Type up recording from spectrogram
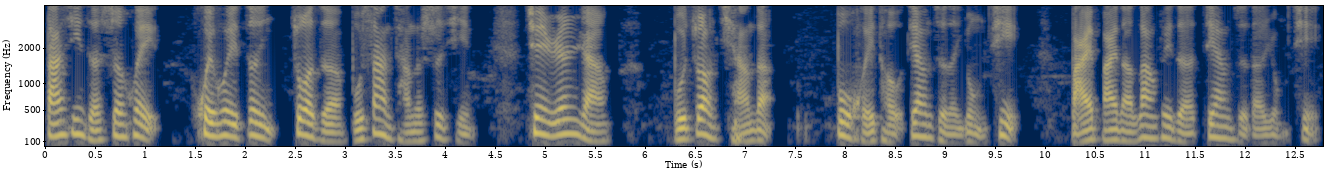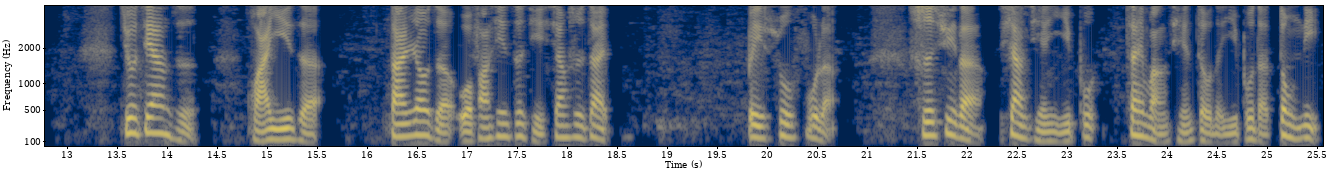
担心着社会会会正做着不擅长的事情，却仍然不撞墙的不回头，这样子的勇气，白白的浪费着这样子的勇气，就这样子怀疑着、担忧着，我发现自己像是在被束缚了，失去了向前一步、再往前走的一步的动力，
